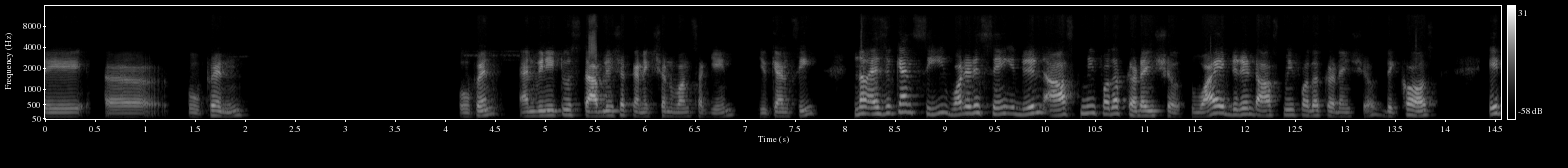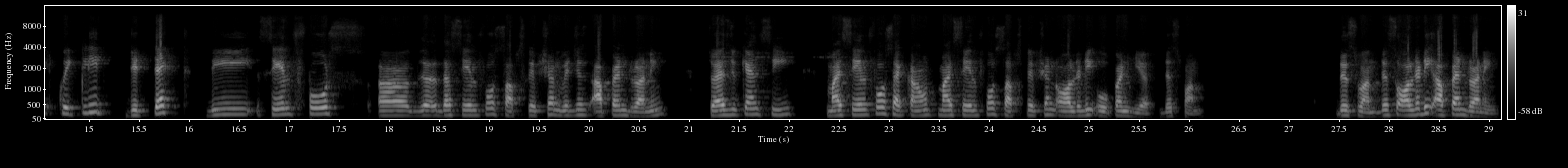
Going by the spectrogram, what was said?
say uh, open open and we need to establish a connection once again. You can see. Now, as you can see, what it is saying, it didn't ask me for the credentials. Why it didn't ask me for the credentials? Because it quickly detect the Salesforce, uh, the, the Salesforce subscription, which is up and running. So as you can see, my Salesforce account, my Salesforce subscription already opened here, this one. This one, this already up and running.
